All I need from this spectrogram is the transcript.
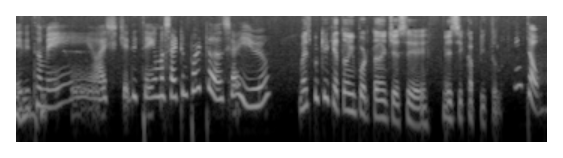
ele também, eu acho que ele tem uma certa importância aí, viu? Mas por que, que é tão importante esse, esse capítulo? Então,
